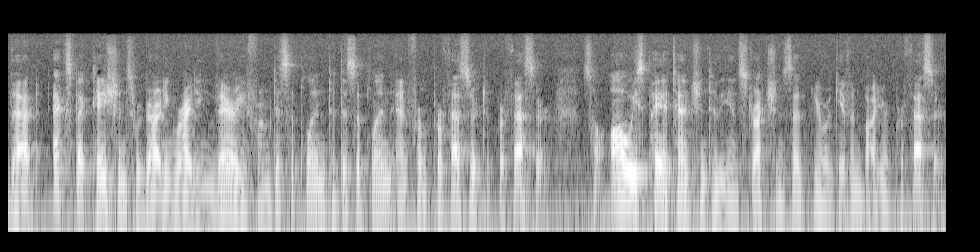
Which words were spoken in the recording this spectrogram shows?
that expectations regarding writing vary from discipline to discipline and from professor to professor, so always pay attention to the instructions that you are given by your professor.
